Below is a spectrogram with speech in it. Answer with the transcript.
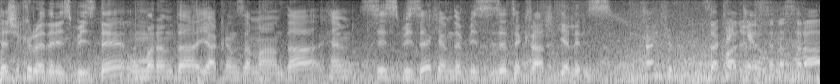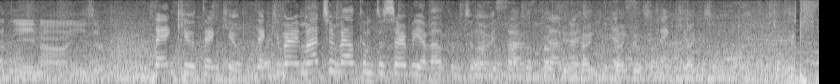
Teşekkür ederiz biz de. Umarım da yakın zamanda hem siz bize hem de biz size tekrar geliriz. Thank you. Zahvaljujem you. se na saradnji i na izjavi. Thank you, thank you. Thank you very much and welcome to Serbia, welcome to Novi Sad. Thank you. Thank you. Thank you. Thank you. Thank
